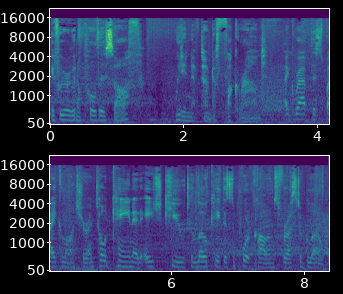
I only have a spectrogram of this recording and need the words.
If we were gonna pull this off, we didn't have time to fuck around. I grabbed the spike launcher and told Kane at HQ to locate the support columns for us to blow.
